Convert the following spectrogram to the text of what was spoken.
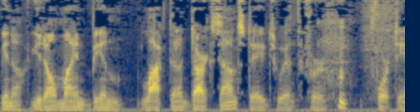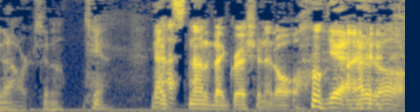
you know you don't mind being locked in a dark soundstage with for 14 hours. You know. Yeah. Now, That's I, not a digression at all. yeah, not at all.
